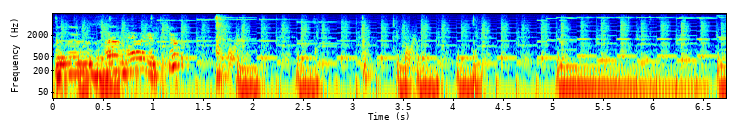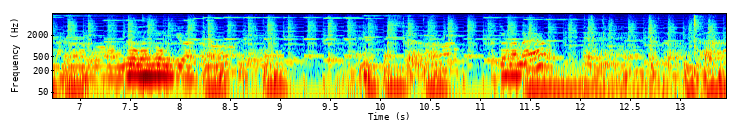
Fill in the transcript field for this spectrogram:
그래서 여기서 사용해야겠죠? 아이고 엉덩엉덩 비워서 예. 됐어요 더 들어가나요? 네 들어갑니다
